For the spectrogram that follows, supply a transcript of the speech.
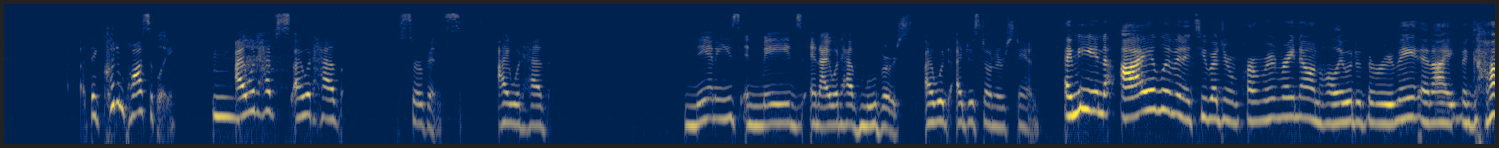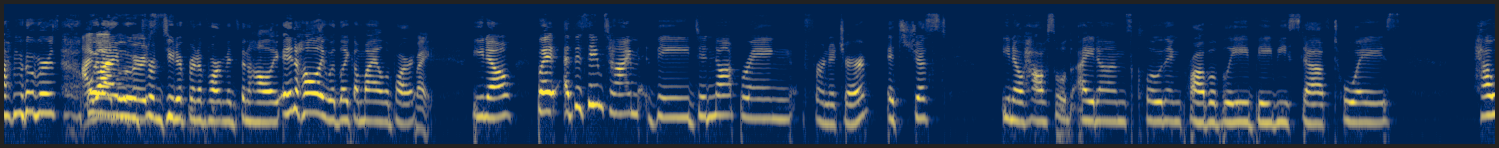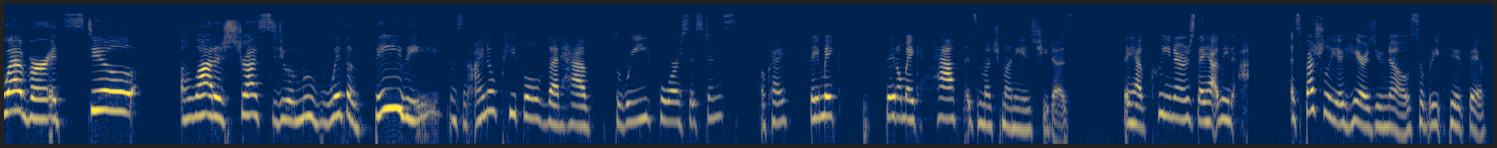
they couldn't possibly. Mm. I would have I would have servants. I would have nannies and maids and I would have movers. I would I just don't understand. I mean, I live in a two bedroom apartment right now in Hollywood with a roommate, and I even got movers when got I movers. moved from two different apartments in Holly in Hollywood, like a mile apart. Right. You know, but at the same time, they did not bring furniture. It's just, you know, household items, clothing, probably baby stuff, toys. However, it's still a lot of stress to do a move with a baby. Listen, I know people that have 3 4 assistants, okay? They make they don't make half as much money as she does. They have cleaners. They have, I mean, especially here, as you know, somebody they have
